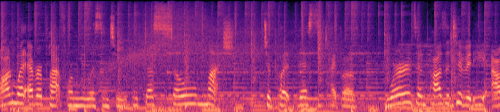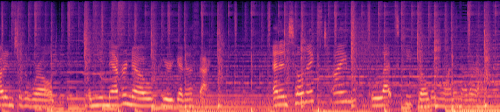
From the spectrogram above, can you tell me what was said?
on whatever platform you listen to. It does so much to put this type of words and positivity out into the world, and you never know who you're going to affect. And until next time, let's keep building one another up.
